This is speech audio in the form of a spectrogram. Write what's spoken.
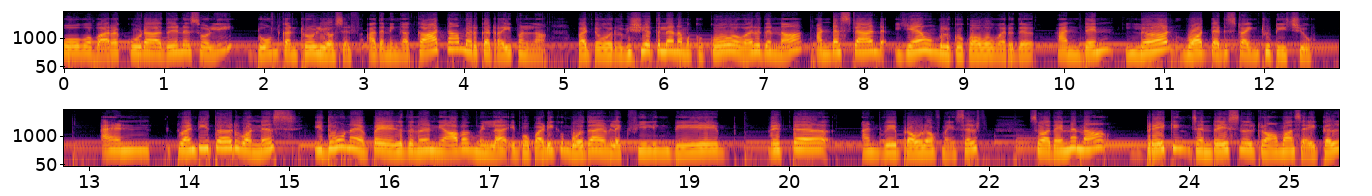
கோவம் வரக்கூடாதுன்னு சொல்லி டோன்ட் கண்ட்ரோல் யோர் செல்ஃப் அதை நீங்கள் காட்டாமல் இருக்க ட்ரை பண்ணலாம். பட் ஒரு விஷயத்தில் நமக்கு கோவம் வருதுன்னா அண்டர்ஸ்டாண்ட் ஏன் உங்களுக்கு கோவம் வருது? And then learn what that is trying to teach you and twenty third one is இதுவும் நான் எப்போ எழுதுனேன்னு ஞாபகம் இல்லை. இப்போ படிக்கும்போது I am like feeling way better and way proud of myself so அது என்னன்னா breaking generational trauma cycle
